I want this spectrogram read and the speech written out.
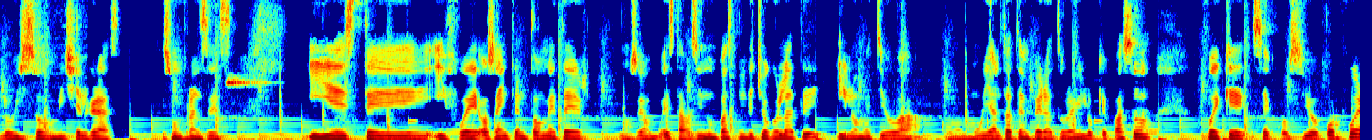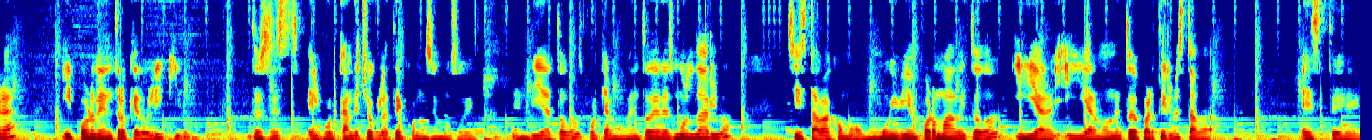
lo hizo Michel Gras, es un francés. Y este, y fue, o sea, intentó meter, no sé, estaba haciendo un pastel de chocolate y lo metió a muy alta temperatura y lo que pasó fue que se coció por fuera y por dentro quedó líquido. Entonces, el volcán de chocolate conocemos hoy en día todos, porque al momento de desmoldarlo, sí estaba como muy bien formado y todo, y al, momento de partirlo estaba este,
